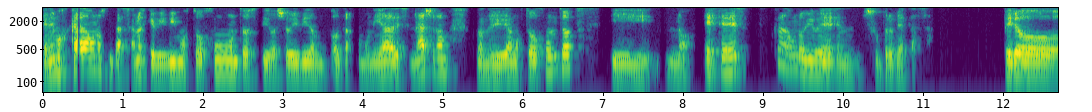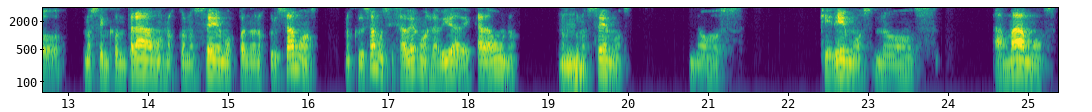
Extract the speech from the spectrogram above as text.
tenemos cada uno su casa, no es que vivimos todos juntos, digo, yo he vivido en otras comunidades en Ashram donde vivíamos todos juntos y no, este es, cada uno vive en su propia casa. Pero nos encontramos, nos conocemos, cuando nos cruzamos, nos cruzamos y sabemos la vida de cada uno, nos mm. conocemos, nos queremos, nos amamos.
